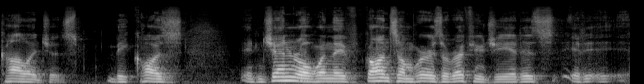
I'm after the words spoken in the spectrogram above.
colleges because in general when they've gone somewhere as a refugee it is it, it,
